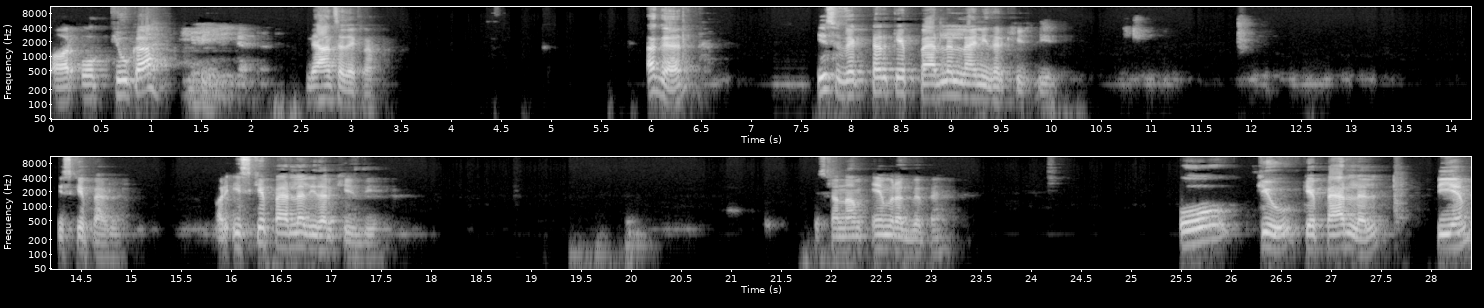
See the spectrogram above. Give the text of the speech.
और ओ क्यू का बी ध्यान से देखना। अगर इस वेक्टर के पैरेलल लाइन इधर खींच दिए, इसके पैरेलल, और इसके पैरेलल इधर खींच दिए इसका नाम एम रख देते हैं। ओ क्यू के पैरेलल पी एम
